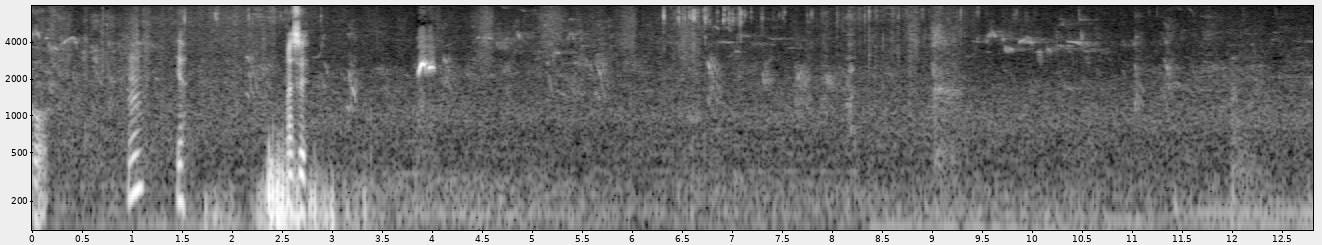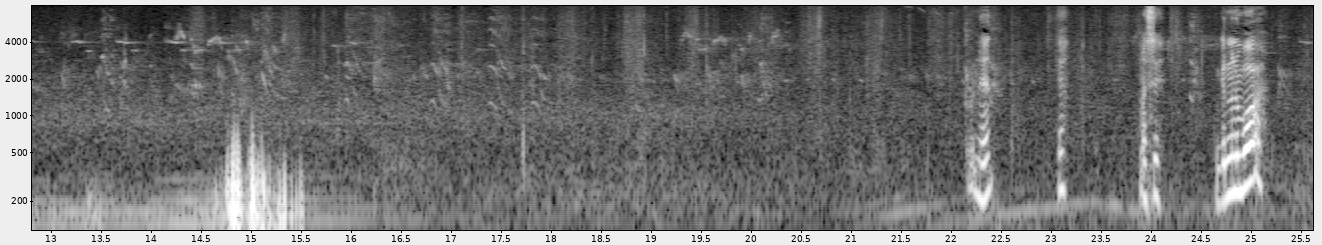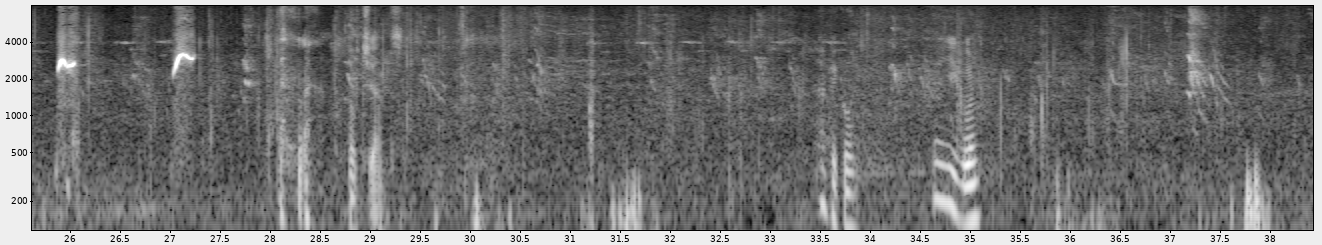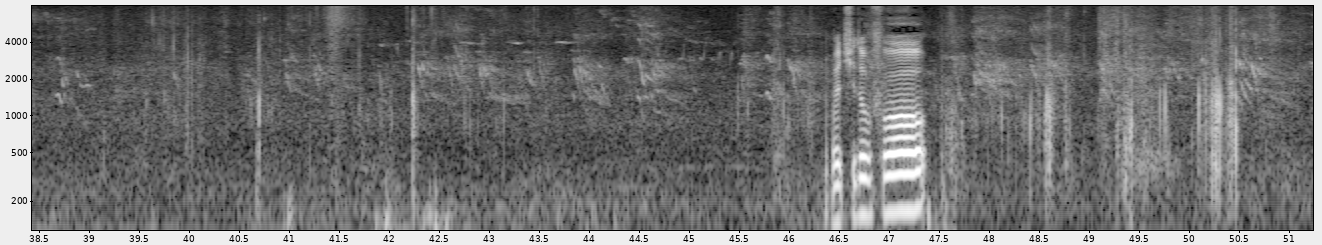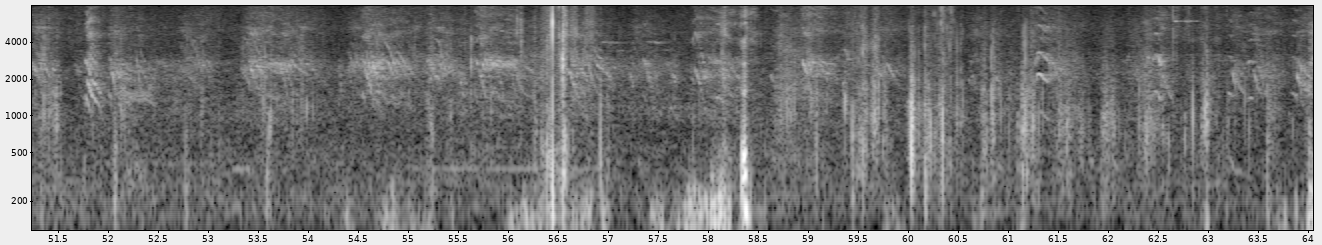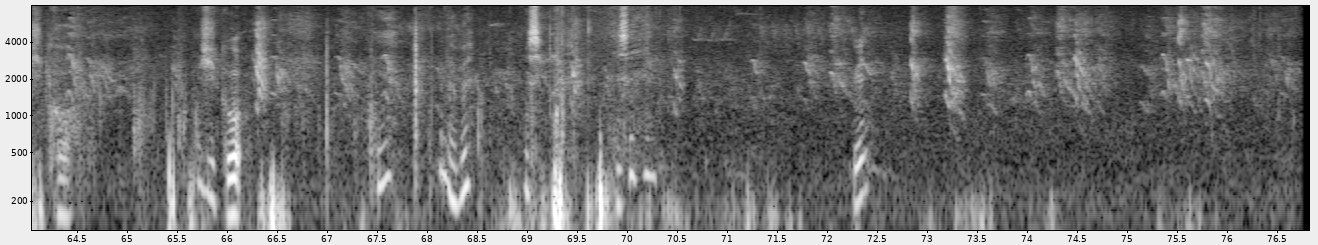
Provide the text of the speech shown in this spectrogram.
Iko. Hmm? Ya. Masih. Kunin. Ya. Masih. Ganun na ba? no chance. Happy going. Where are you going? You don't fall. Jirko. Jirko. Hé, on avait. Merci. Merci. Oui.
